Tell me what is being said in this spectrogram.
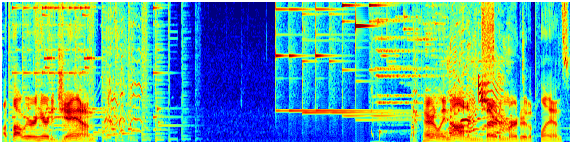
I thought we were here to jam. Apparently not, I'm there to murder the plants.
